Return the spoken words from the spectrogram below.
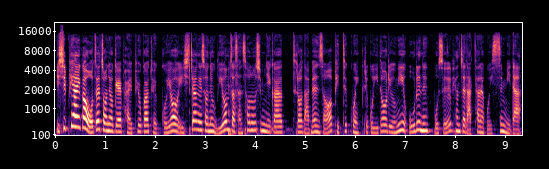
이 CPI가 어제 저녁에 발표가 됐고요. 이 시장에서는 위험 자산 선호 심리가 드러나면서 비트코인 그리고 이더리움이 오르는 모습 현재 나타나고 있습니다.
